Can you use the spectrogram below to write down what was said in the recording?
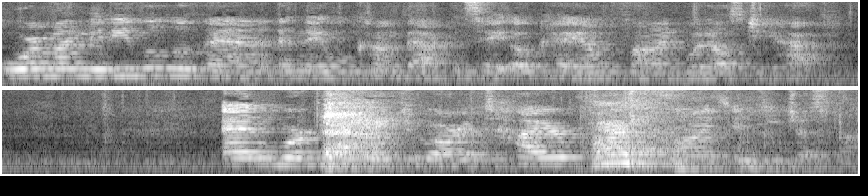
or my medieval levain and they will come back and say, okay, I'm fine, what else do you have? And work their way through our entire product line and be just fine.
